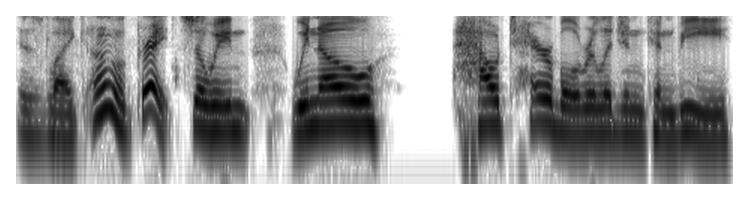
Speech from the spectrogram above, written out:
is like, oh, great. So we we know how terrible religion can be.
